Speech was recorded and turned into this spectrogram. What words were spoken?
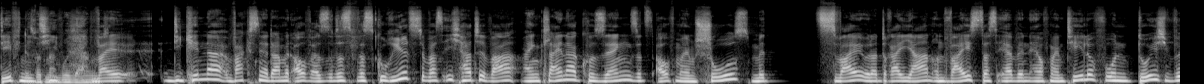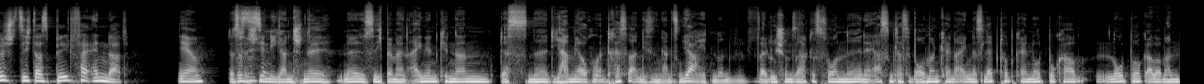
Definitiv. Weil die Kinder wachsen ja damit auf. Also das, das Skurrilste, was ich hatte, war, ein kleiner Cousin sitzt auf meinem Schoß mit zwei oder drei Jahren und weiß, dass er, wenn er auf meinem Telefon durchwischt, sich das Bild verändert. Ja, das, Das verstehen ja- die ganz schnell. Ne? Das sehe ich bei meinen eigenen Kindern, das, ne, die haben ja auch ein Interesse an diesen ganzen Ja. Geräten. Und weil du schon sagtest vorhin, ne, in der ersten Klasse braucht man kein eigenes Laptop, kein Notebook, haben, Notebook, aber man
